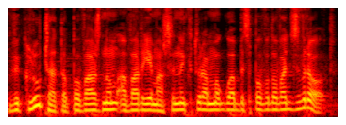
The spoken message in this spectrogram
Wyklucza to poważną awarię maszyny, która mogłaby spowodować zwrot.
